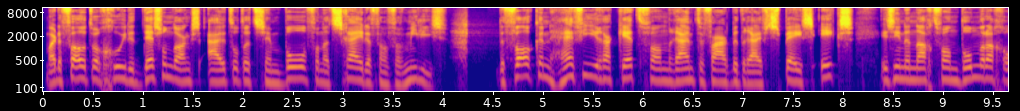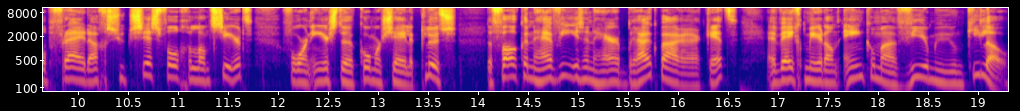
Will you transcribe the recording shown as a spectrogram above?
maar de foto groeide desondanks uit tot het symbool van het scheiden van families. De Falcon Heavy raket van ruimtevaartbedrijf SpaceX is in de nacht van donderdag op vrijdag succesvol gelanceerd voor een eerste commerciële klus. De Falcon Heavy is een herbruikbare raket en weegt meer dan 1,4 miljoen kilo.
